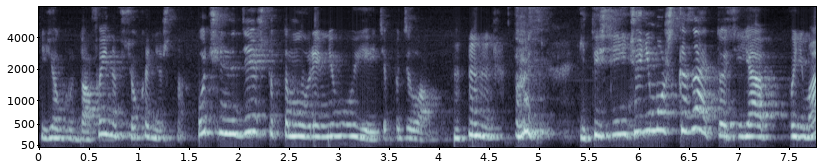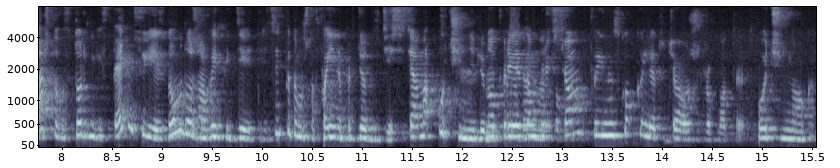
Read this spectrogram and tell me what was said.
И я говорю, да, Фаина, все, конечно. Очень надеюсь, что к тому времени вы уедете по делам. То есть, и ты себе ничего не можешь сказать. То есть я понимаю, что во вторник и в пятницу я из дома должна выехать в 9.30, потому что Фаина придет в 10, а она очень не любит. Но при этом, при всем, Фаина сколько лет у тебя уже работает? Очень много.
